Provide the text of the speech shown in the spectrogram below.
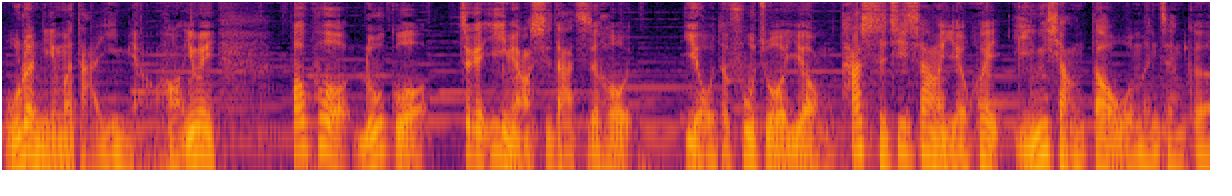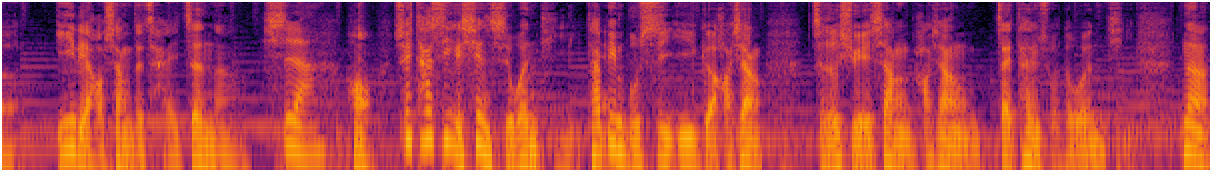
无论你有没有打疫苗哈，因为包括如果这个疫苗施打之后有的副作用，它实际上也会影响到我们整个医疗上的财政啊，是啊，好，所以它是一个现实问题，它并不是一个好像哲学上好像在探索的问题。那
